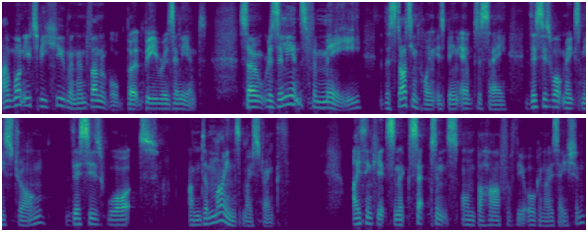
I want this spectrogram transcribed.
I want you to be human and vulnerable, but be resilient. So, resilience for me, the starting point is being able to say, this is what makes me strong, this is what undermines my strength. I think it's an acceptance on behalf of the organization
